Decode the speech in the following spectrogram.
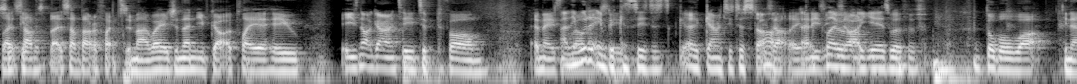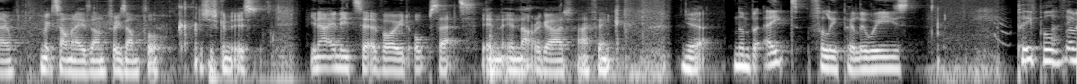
Let's give have let's have that reflected in my wage, and then you've got a player who he's not guaranteed to perform amazing. and he well wouldn't even be considered uh, guaranteed to start. Exactly. And And he's- player he's about a year's worth of. Double what you know McTominay's on, for example. It's just going to. United need to avoid upset in in that regard. I think. Yeah. Number eight, Filipe Luis. People. I I, mean,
